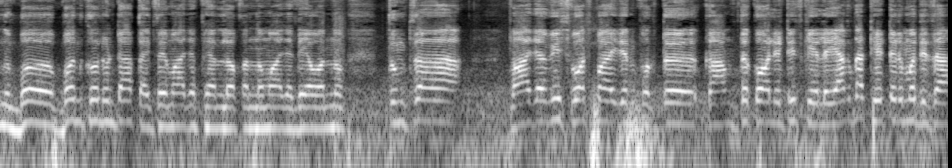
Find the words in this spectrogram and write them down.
ब- बंद करून टाकायचंय माझ्या फॅन लोकांना माझ्या देवांना. तुमचा माझा विश्वास पाहिजे फक्त. काम तर क्वालिटीच केलं. एकदा थिएटरमध्ये जा.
